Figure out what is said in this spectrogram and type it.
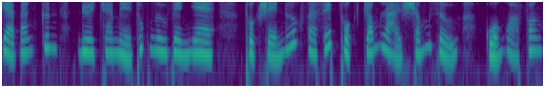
gà bán kinh đưa cha mẹ thúc ngư về nhà, thuật rẽ nước và phép thuật chống lại sống dữ của Ngọa Vân.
